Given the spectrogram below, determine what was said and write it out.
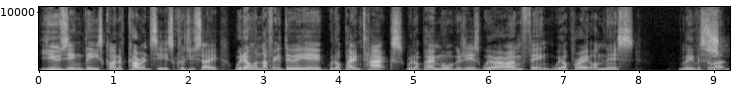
using these kind of currencies. Could you say we don't want nothing to do with you. We're not paying tax. We're not paying mortgages. We're our own thing. We operate on this. Leave us alone.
